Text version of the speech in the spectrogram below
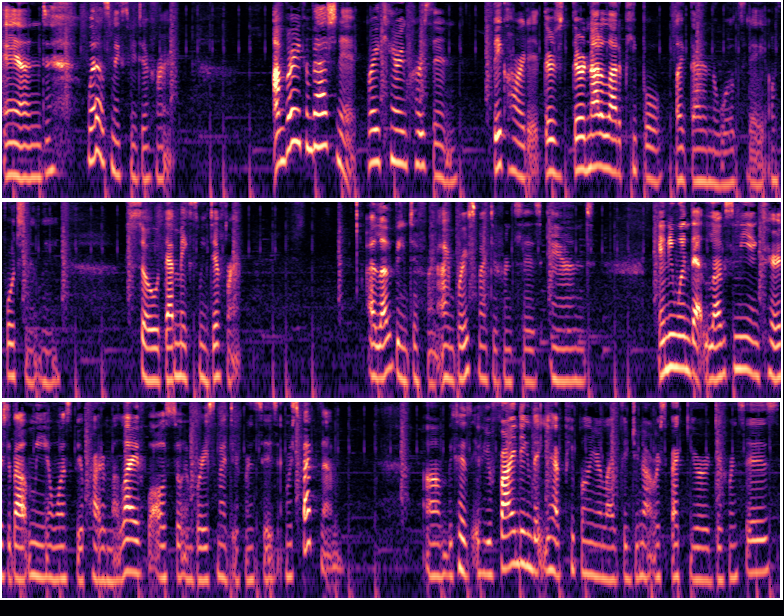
And what else makes me different? I'm very compassionate, very caring person, big-hearted. There's there are not a lot of people like that in the world today, unfortunately. So that makes me different. I love being different. I embrace my differences and anyone that loves me and cares about me and wants to be a part of my life will also embrace my differences and respect them. Um, because if you're finding that you have people in your life that do not respect your differences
